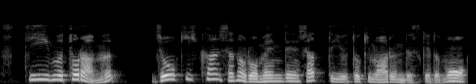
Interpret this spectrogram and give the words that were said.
スティームトラム、蒸気機関車の路面電車っていう時もあるんですけども、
